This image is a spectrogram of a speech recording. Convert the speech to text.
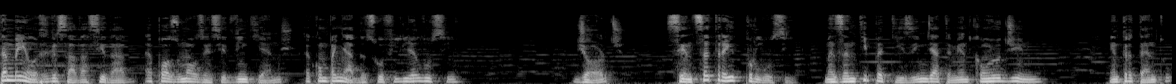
também ele regressado à cidade após uma ausência de 20 anos, acompanhado da sua filha Lucy. George sente-se atraído por Lucy, mas antipatiza imediatamente com Eugene. Entretanto,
